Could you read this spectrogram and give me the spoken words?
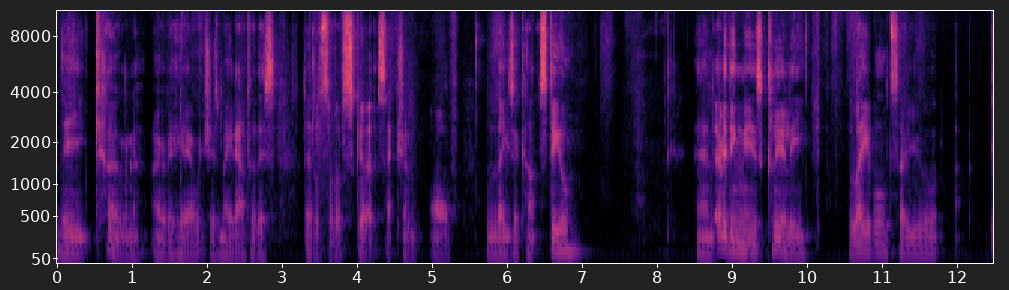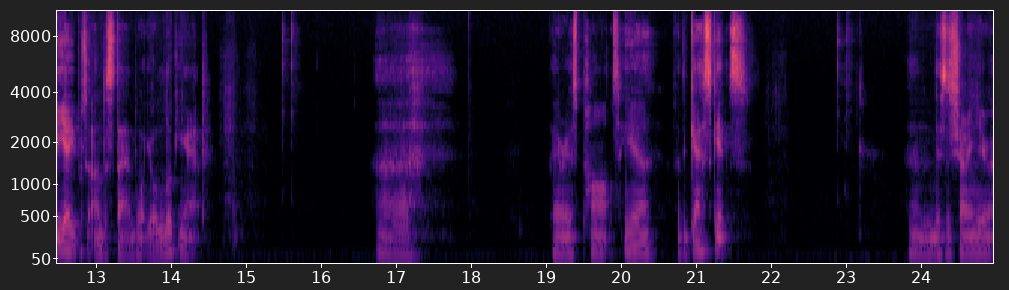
the cone over here which is made out of this little sort of skirt section of laser cut steel. And everything is clearly labeled so you'll be able to understand what you're looking at. Uh, various parts here for the gaskets. And this is showing you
